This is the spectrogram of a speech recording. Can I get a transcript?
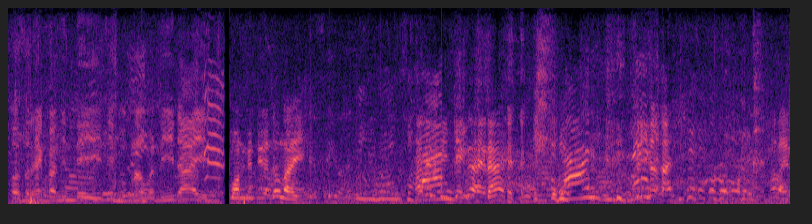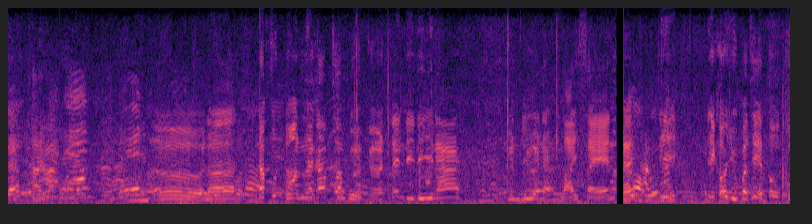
ขอแสดงความยินดีที่พวกเราวันนี้ได้บอลกันเดือนเท่าไหร่ สิบถ้าล้านเป็นเก่งๆเท่าไหร่นะล้านสี่ล้านเท่าไหร่นะถ่ายมาเออนะนักฟุตบอลนะครับ ถ้าเผื่อเกิดเล่นดีๆนะเงินเดือนอะหลายแสนนะนี่นี่เขาอยู่ประเทศโตโก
